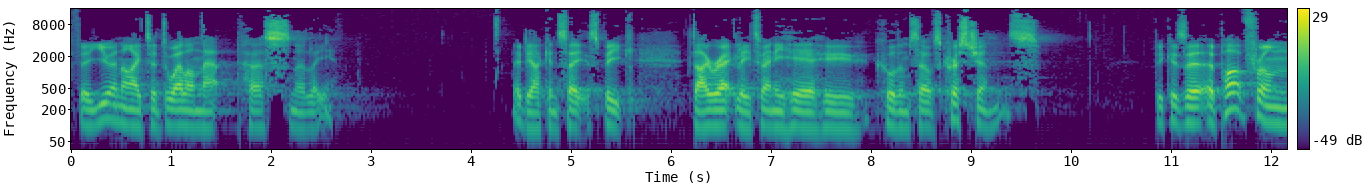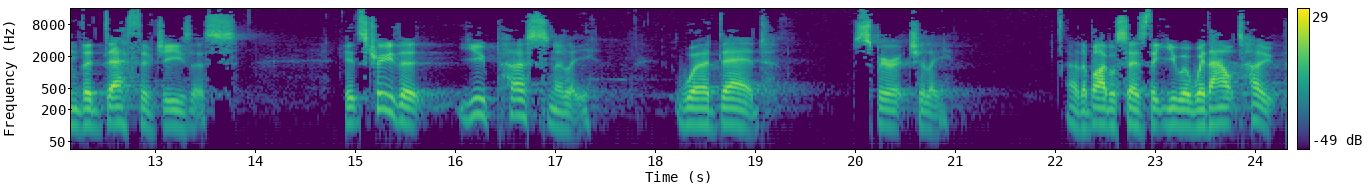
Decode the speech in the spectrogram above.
for you and I to dwell on that personally. Maybe I can say, speak directly to any here who call themselves Christians. Because uh, apart from the death of Jesus, it's true that you personally were dead spiritually. Uh, the Bible says that you were without hope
